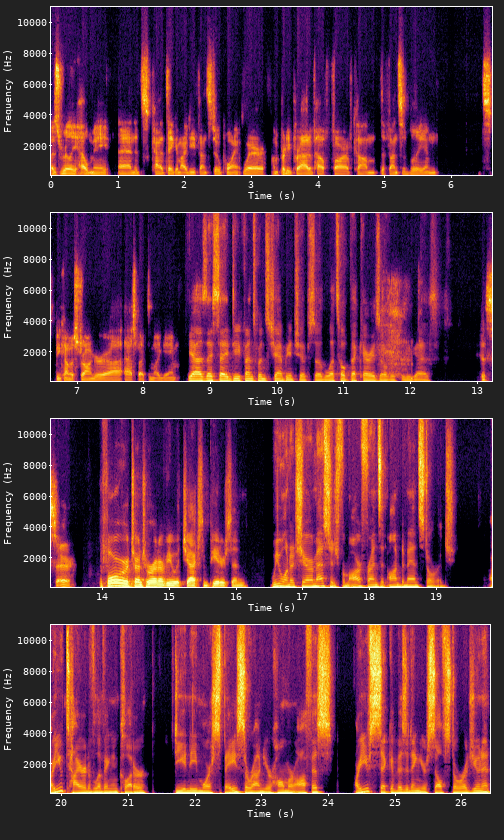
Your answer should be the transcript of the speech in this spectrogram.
has really helped me. And it's kind of taken my defense to a point where I'm pretty proud of how far I've come defensively and it's become a stronger uh, aspect of my game. Yeah, as they say, defense wins championships. So let's hope that carries over for you guys. Yes, sir. Before we return to our interview with Jackson Peterson, we want to share a message from our friends at On Demand Storage. Are you tired of living in clutter? Do you need more space around your home or office? Are you sick of visiting your self storage unit?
